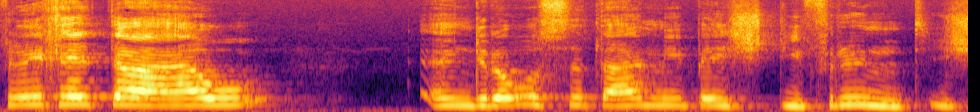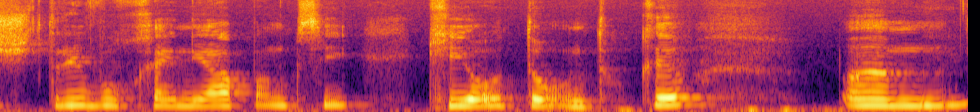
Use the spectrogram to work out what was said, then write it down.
vielleicht hat da auch ein grosser Teil, mein bester Freund, war drei Wochen in Japan, gewesen, Kyoto und Tokio. Ähm,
